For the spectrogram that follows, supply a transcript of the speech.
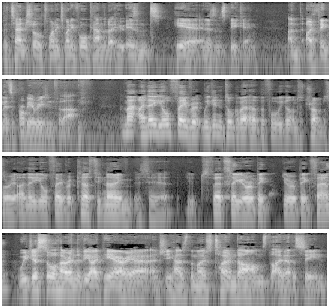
potential 2024 candidate who isn't here and isn't speaking. And I think there's probably a reason for that. Matt, I know your favourite. We didn't talk about her before we got onto Trump. Sorry, I know your favourite Kristi Noem is here. It's fair to say you're a big you're a big fan. We just saw her in the VIP area, and she has the most toned arms that I've ever seen.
